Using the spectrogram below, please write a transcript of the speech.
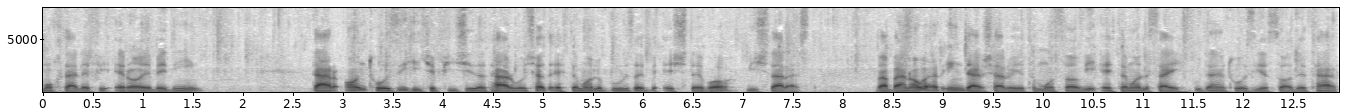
مختلفی ارائه بدیم در آن توضیحی که پیچیده تر باشد احتمال بروز به اشتباه بیشتر است. و بنابراین در شرایط مساوی احتمال صحیح بودن توضیح ساده تر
